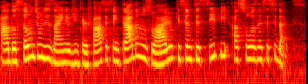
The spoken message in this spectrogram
a adoção de um designer de interface centrada no usuário que se antecipe às suas necessidades.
